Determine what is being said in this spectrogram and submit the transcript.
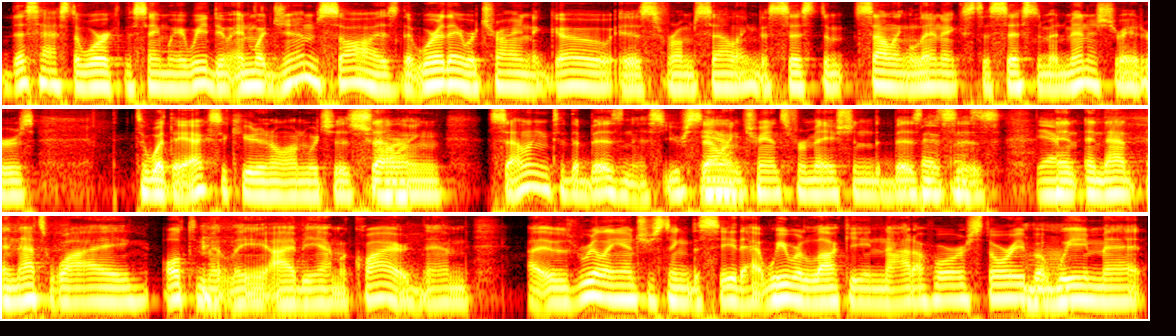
this has to work the same way we do. And what Jim saw is that where they were trying to go is from selling to system selling Linux to system administrators to what they executed on, which is Sure. selling selling to the business. You're selling transformation to businesses. Yeah. And and that and that's why ultimately IBM acquired them. Uh, it was really interesting to see that. We were lucky, not a horror story, but Mm-hmm. we met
